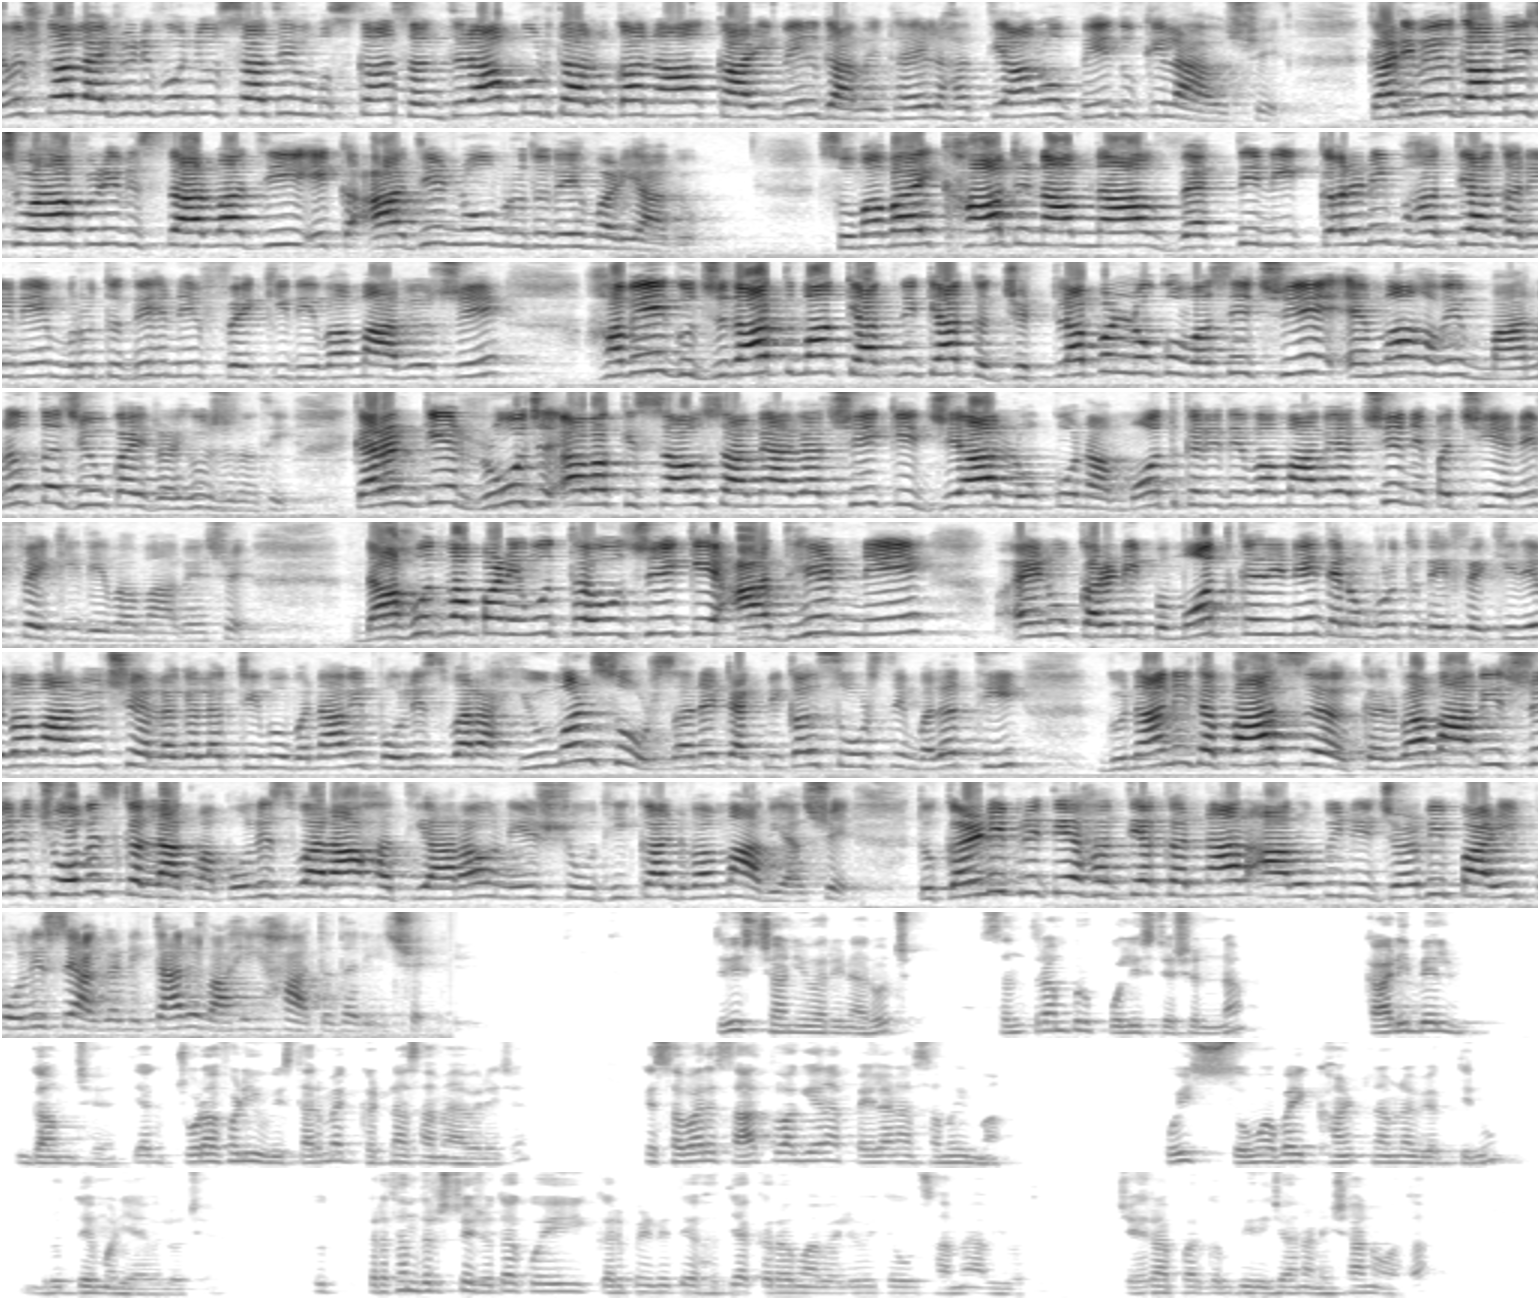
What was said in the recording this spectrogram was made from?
નમસ્કાર live twenty four news સાથે હું મુસ્કાન. સંતરામપુર તાલુકાના કાળીબેલ ગામે થયેલ હત્યાનો ભેદ ઉકેલાયો છે. કાળીબેલ ગામે ચોરાફળી વિસ્તારમાંથી એક આધેડનો મૃતદેહ મળી આવ્યો. સોમાબાઈ ખાટ નામના વ્યક્તિની કરણીપ હત્યા કરીને મૃતદેહને ફેંકી દેવામાં આવ્યો છે. હવે ગુજરાતમાં ક્યાંક ને ક્યાંક જેટલા પણ લોકો વસે છે, એમાં હવે માનવતા જેવું કાંઈ રહ્યું જ નથી. કારણ કે રોજ આવા કિસ્સાઓ સામે આવ્યા છે કે જ્યાં લોકોના મોત કરી દેવામાં આવ્યા છે ને પછી એને ફેંકી દેવામાં આવ્યા છે. દાહોદમાં પણ એવું થયું છે કે આધેડને એનું કરણીપ મોત કરીને તેનો મૃતદેહ ફેંકી દેવામાં આવ્યો છે. અલગ અલગ ટીમો બનાવી પોલીસ દ્વારા હ્યુમન સોર્સ અને ટેકનિકલ સોર્સની મદદથી ગુનાની તપાસ કરવામાં આવી છે અને ચોવીસ કલાકમાં પોલીસ દ્વારા હત્યારાઓને શોધી કાઢવામાં આવ્યા છે. તો કરણી પ્રીતે હત્યા કરનાર આરોપીને ઝડપી પાડી પોલીસે આગળની કાર્યવાહી હાથ ધરી છે. ત્રીસ જાન્યુઆરીના રોજ સંતરામપુર પોલીસ સ્ટેશનના કાળીબેલ ગામ છે. ત્યાં ચોડાફળિયું વિસ્તારમાં એક ઘટના સામે આવેલી છે કે સવારે સાત વાગ્યાના પહેલાના સમયમાં કોઈ સોમાભાઈ ખાંટ નામના વ્યક્તિનું મૃતદેહ મળી આવેલો છે. તો પ્રથમ દ્રષ્ટિએ જોતાં કોઈ કરપીણ રીતે હત્યા કરવામાં આવેલી હોય તેવું સામે આવ્યું હતું. ચહેરા પર ગંભીર ઇજાના નિશાનો હતા.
